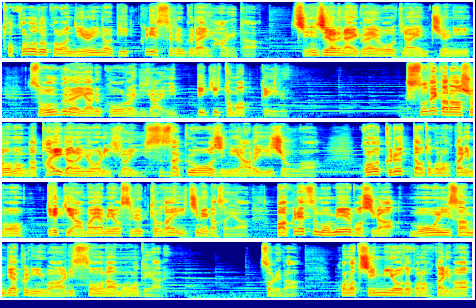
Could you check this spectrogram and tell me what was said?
ところどころ二類のびっくりするぐらいハゲた、信じられないぐらい大きな円柱に、象ぐらいあるコオロギが一匹止まっている。クソデカラ正門が大河のように広い朱雀王子にある以上は、この狂った男の他にも、激甘闇をする巨大一メガサや爆裂もみえ星がもう二三百人はありそうなものである。それが、この珍味男の他には、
